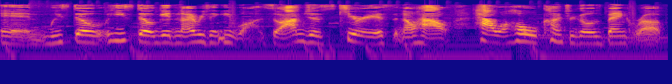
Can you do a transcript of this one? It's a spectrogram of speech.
and we still he's still getting everything he wants. So I'm just curious to know how how a whole country goes bankrupt.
